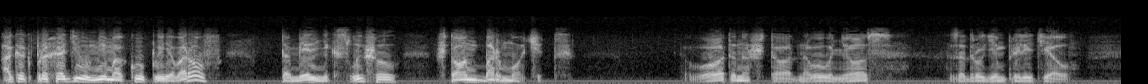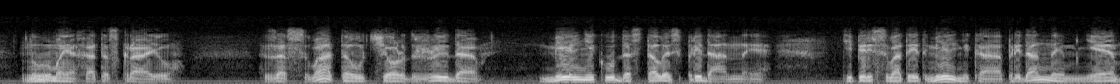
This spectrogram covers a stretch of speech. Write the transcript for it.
А как проходил мимо купы и воров, то мельник слышал, что он бормочет. Вот оно что, одного унес, за другим прилетел. Ну, моя хата с краю. Засватал черт жида, Мельнику досталось приданное. Теперь сватает мельника, а приданное мне.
